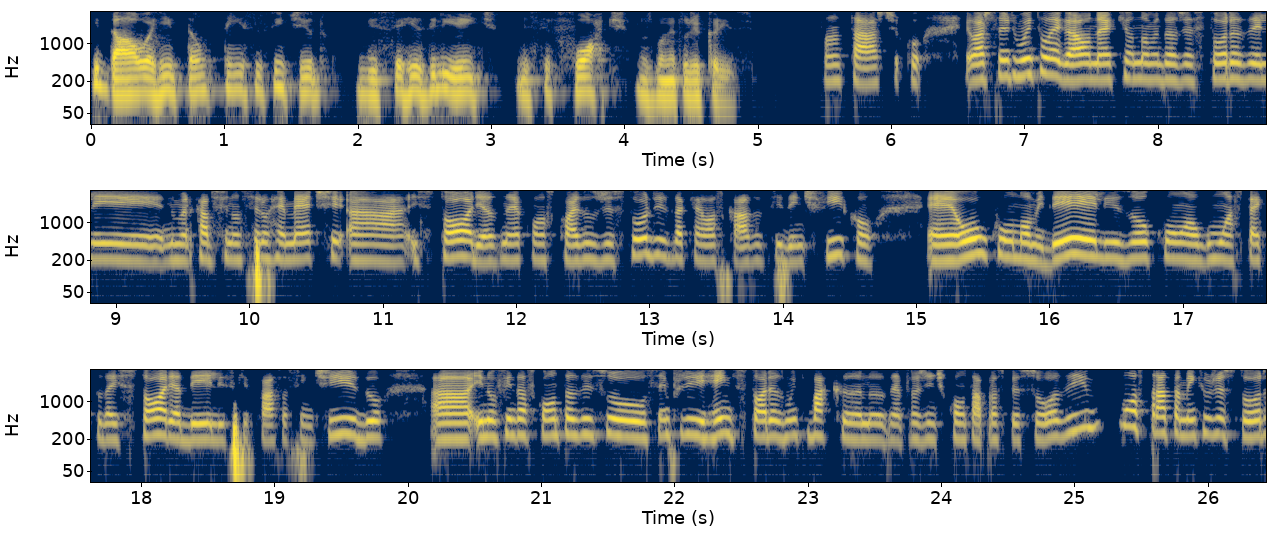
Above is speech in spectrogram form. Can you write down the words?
E Dauer, então, tem esse sentido de ser resiliente, de ser forte nos momentos de crise. Fantástico. Eu acho sempre muito legal, né, que o nome das gestoras, ele no mercado financeiro remete a histórias, né, com as quais os gestores daquelas casas se identificam, é, ou com o nome deles, ou com algum aspecto da história deles que faça sentido. Uh, e no fim das contas, isso sempre rende histórias muito bacanas, né, para a gente contar para as pessoas e mostrar também que o gestor,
